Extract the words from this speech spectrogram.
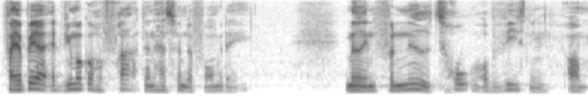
For jeg beder, at vi må gå herfra den her søndag formiddag med en fornyet tro og bevisning om,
